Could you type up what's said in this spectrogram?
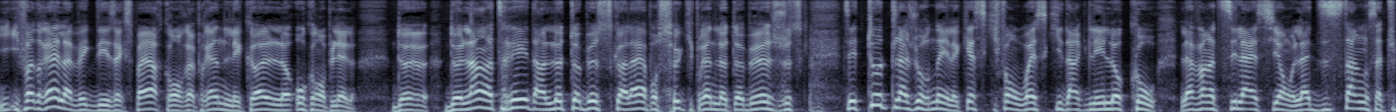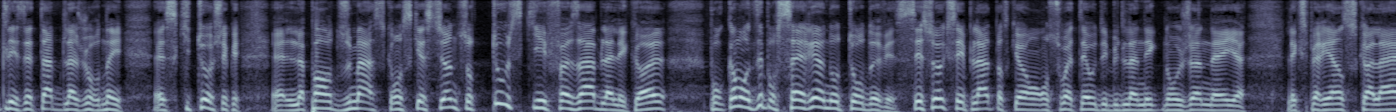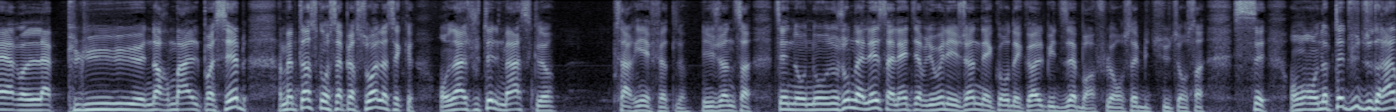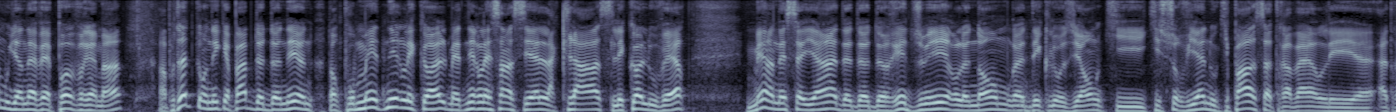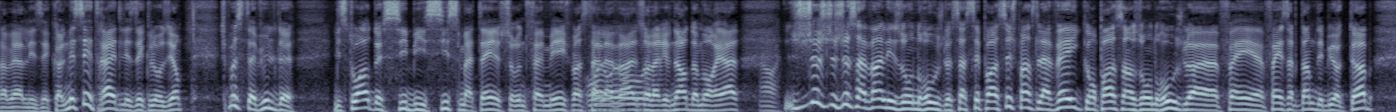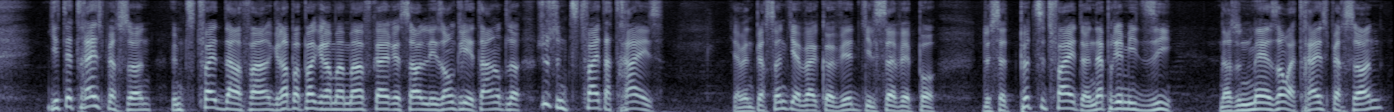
il faudrait, avec des experts, qu'on reprenne l'école au complet. De, de l'entrée dans l'autobus scolaire pour ceux qui prennent l'autobus, toute la journée. Qu'est-ce qu'ils font? Où est-ce qu'ils dans les locaux? La ventilation, la distance à toutes les étapes de la journée, euh, ce qui touche, euh, le port du masque. On se questionne sur tout ce qui est faisable à l'école pour, comme on dit, pour serrer un autre tour de vis. C'est sûr que c'est plate parce qu'on souhaitait au début de l'année que nos jeunes aient euh, l'expérience scolaire la plus euh, possible. En même temps, ce qu'on s'aperçoit, c'est qu'on a ajouté le masque, là. Ça n'a rien fait. Les jeunes, nos, nos- journalistes allaient interviewer les jeunes dans cours d'école, puis ils disaient, bof, là, on s'habitue, on, on, on a peut-être vu du drame où il n'y en avait pas vraiment. Alors, peut-être qu'on est capable de donner une. Donc, pour maintenir l'école, maintenir l'essentiel, la classe, l'école ouverte, mais en essayant de, réduire le nombre d'éclosions qui, surviennent ou qui passent à travers les, euh, à travers les écoles. Mais c'est traite, les éclosions. Je sais pas si tu as vu l'histoire de CBC ce matin sur une famille, je pense que c'était à Laval, sur la rive nord de Montréal. Ah juste, juste avant les zones rouges. Ça s'est passé, je pense, la veille qu'on passe en zone rouge, là, fin, fin septembre, début octobre. Il était 13 personnes, une petite fête d'enfants, grand-papa, grand-maman, frères et sœurs, les oncles et les tantes, là, juste une petite fête à 13. Il y avait une personne qui avait la COVID qui ne le savait pas. De cette petite fête, un après-midi, dans une maison à 13 personnes,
